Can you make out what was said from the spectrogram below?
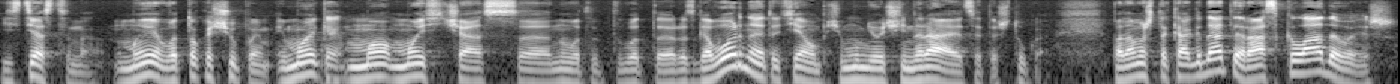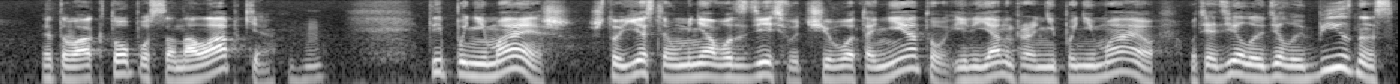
Естественно, мы вот только щупаем. И мой, mm-hmm. мой, мой сейчас, э, ну вот этот вот разговор на эту тему, почему мне очень нравится эта штука. Потому что когда ты раскладываешь этого октопуса на лапки, mm-hmm ты понимаешь, что если у меня вот здесь вот чего-то нету, или я, например, не понимаю, вот я делаю, делаю бизнес,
